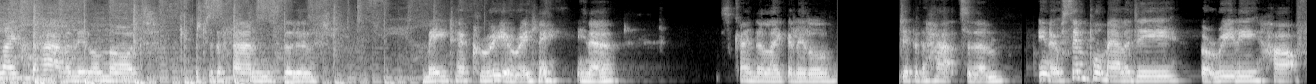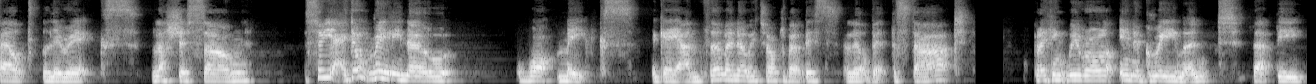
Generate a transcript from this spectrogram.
nice to have a little nod to the fans that have made her career, really. You know, it's kind of like a little dip of the hat to them. You know, simple melody, but really heartfelt lyrics, luscious song. So, yeah, I don't really know what makes a gay anthem. I know we talked about this a little bit at the start, but I think we were all in agreement that the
